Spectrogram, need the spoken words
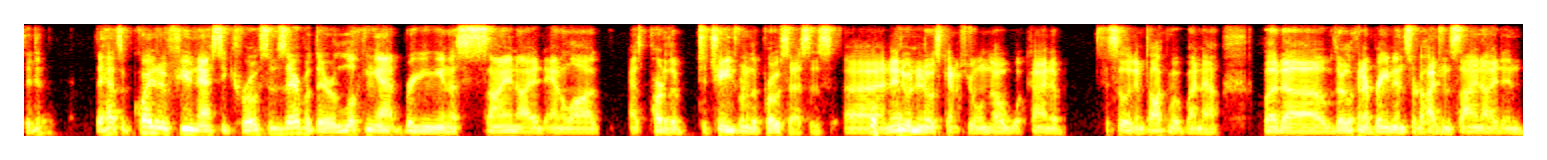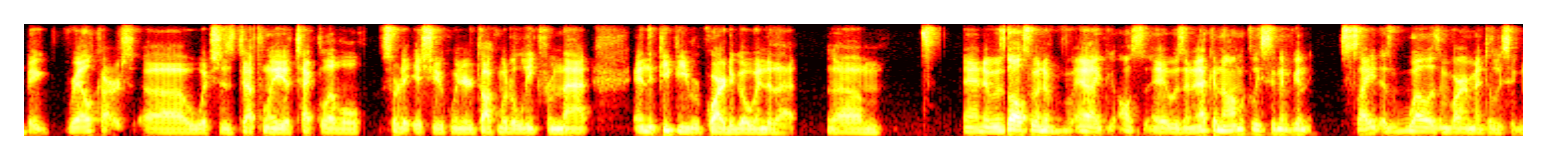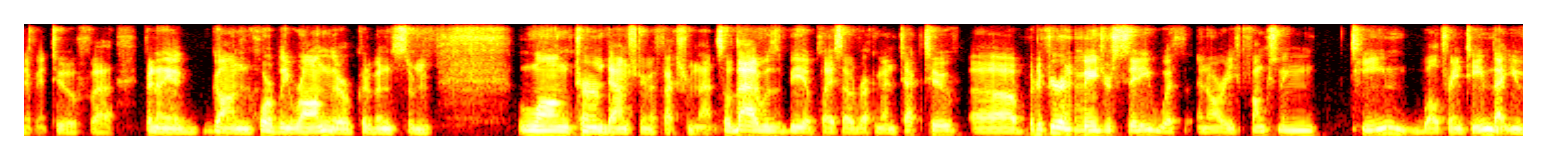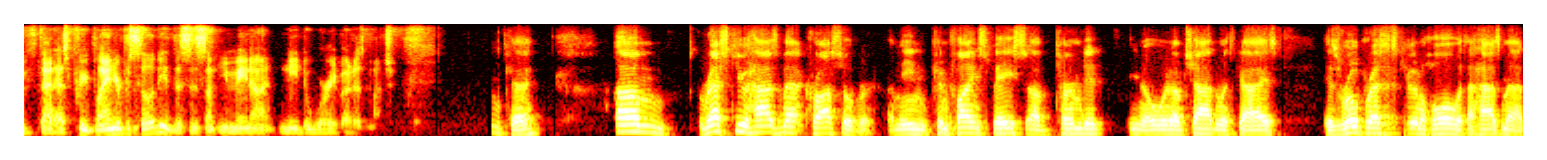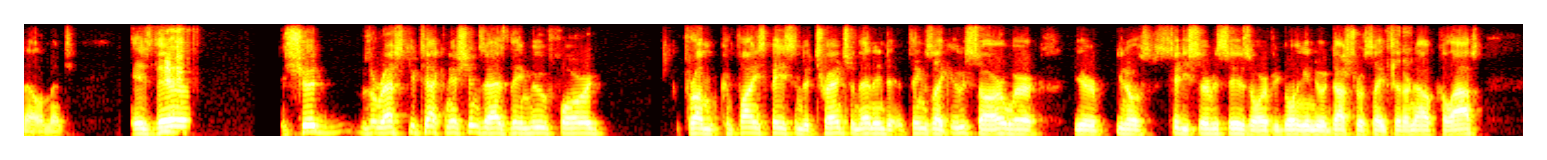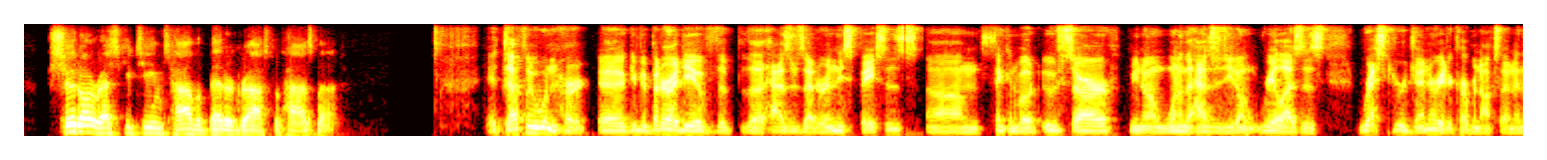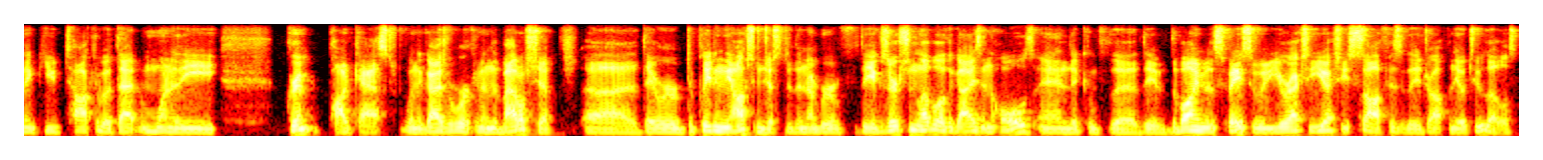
they did they had some quite a few nasty corrosives there, but they were looking at bringing in a cyanide analog as part of the to change one of the processes. Uh, and anyone who knows chemistry will know what kind of facility I'm talking about by now. But uh, they're looking at bringing in sort of hydrogen cyanide in big rail cars, uh, which is definitely a tech level sort of issue when you're talking about a leak from that and the PPE required to go into that. Um, and it was also in a like also it was an economically significant site as well as environmentally significant too. If uh, if anything had gone horribly wrong, there could have been some long-term downstream effects from that. So that would be a place I would recommend tech to. Uh, but if you're in a major city with an already functioning team, well-trained team that you've that has pre-planned your facility, this is something you may not need to worry about as much. Okay. Um, rescue hazmat crossover. I mean, confined space. I've termed it. You know, when I'm chatting with guys, is rope rescue in a hole with a hazmat element. Is there? Yeah. Should the rescue technicians as they move forward from confined space into trench and then into things like USAR where you're you know city services or if you're going into industrial sites that are now collapsed should our rescue teams have a better grasp of hazmat it definitely wouldn't hurt uh, give you a better idea of the, the hazards that are in these spaces um, thinking about USAR you know one of the hazards you don't realize is rescue regenerator carbon dioxide and i think you talked about that in one of the GRIMP podcast when the guys were working in the battleship. Uh, they were depleting the oxygen just to the number of the exertion level of the guys in the holes and the the the, the volume of the space. So you were actually you actually saw physically a drop in the O2 levels.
